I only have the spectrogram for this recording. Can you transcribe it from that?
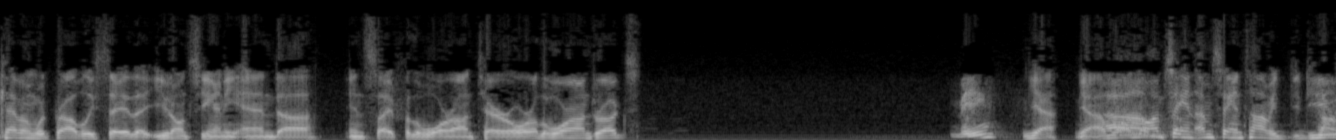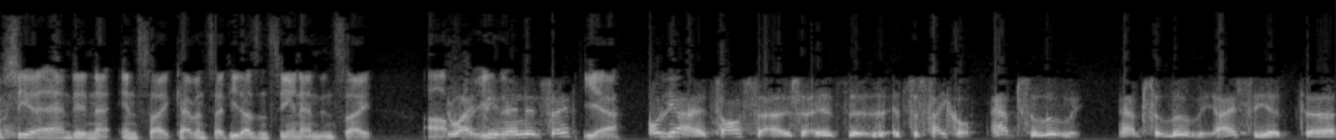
Kevin, would probably say that you don't see any end uh, in sight for the war on terror or the war on drugs. Me? Yeah, yeah. Well, no, Um, I'm saying, I'm saying, Tommy, do you Tommy. see an end in uh, in sight? Kevin said he doesn't see an end in sight. Uh, Do I see an end in sight? Yeah. Oh yeah, it's also it's a it's a cycle. Absolutely, absolutely. I see it uh,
